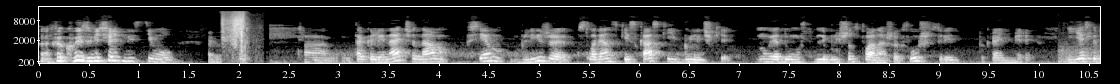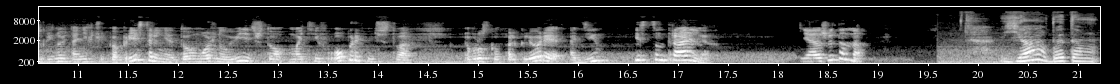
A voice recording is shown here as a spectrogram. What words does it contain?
какой замечательный стимул. А, так или иначе, нам всем ближе славянские сказки и былички. Ну, я думаю, что для большинства наших слушателей, по крайней мере. Если взглянуть на них чуть попристальнее, то можно увидеть, что мотив оборотничества в русском фольклоре один из центральных. Неожиданно? Я об этом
